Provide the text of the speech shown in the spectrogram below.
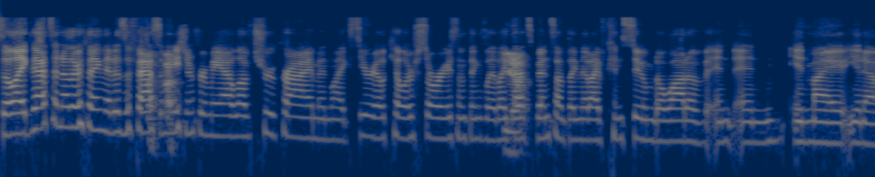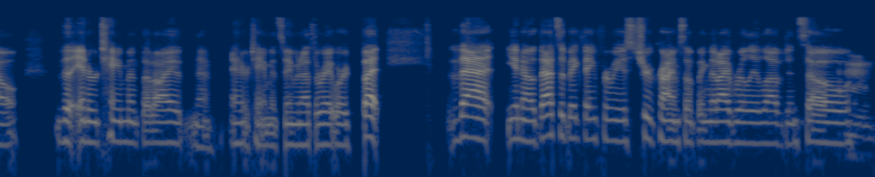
so like that's another thing that is a fascination for me. I love true crime and like serial killer stories and things like like yeah. that's been something that I've consumed a lot of in in in my, you know, the entertainment that I no, entertainment's maybe not the right word, but that you know that's a big thing for me is true crime something that i've really loved and so mm.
